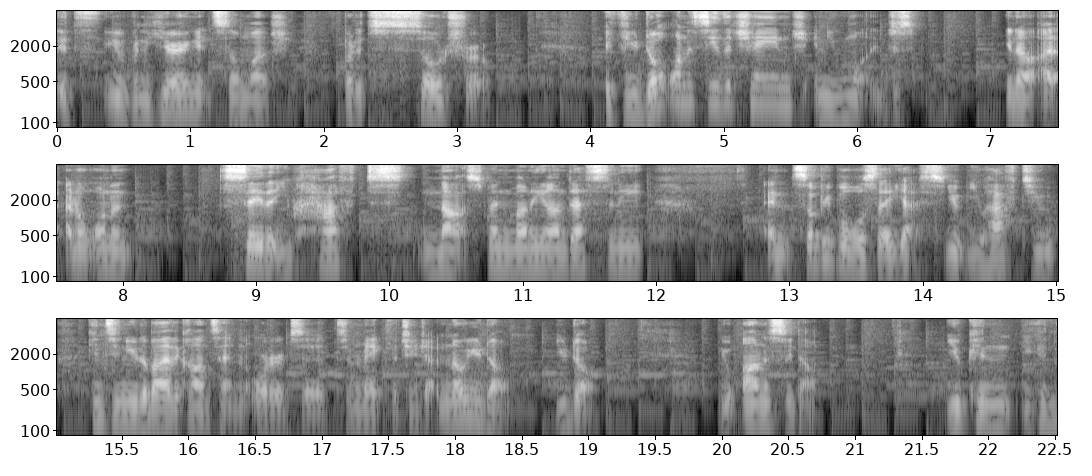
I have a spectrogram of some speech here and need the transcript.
it's you've been hearing it so much, but it's so true. If you don't want to see the change and you want just you know, I, I don't want to say that you have to not spend money on Destiny. And some people will say, yes, you, you have to continue to buy the content in order to, to make the change. out. No, you don't. You don't. You honestly don't. You can, you can,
